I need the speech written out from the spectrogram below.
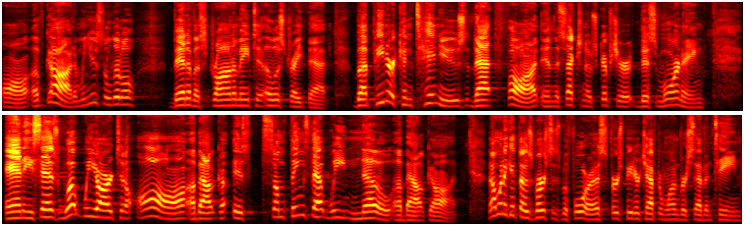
awe of God. And we used a little bit of astronomy to illustrate that. But Peter continues that thought in the section of Scripture this morning and he says, what we are to awe about God is some things that we know about God. Now, I want to get those verses before us. 1 Peter chapter 1, verse 17.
